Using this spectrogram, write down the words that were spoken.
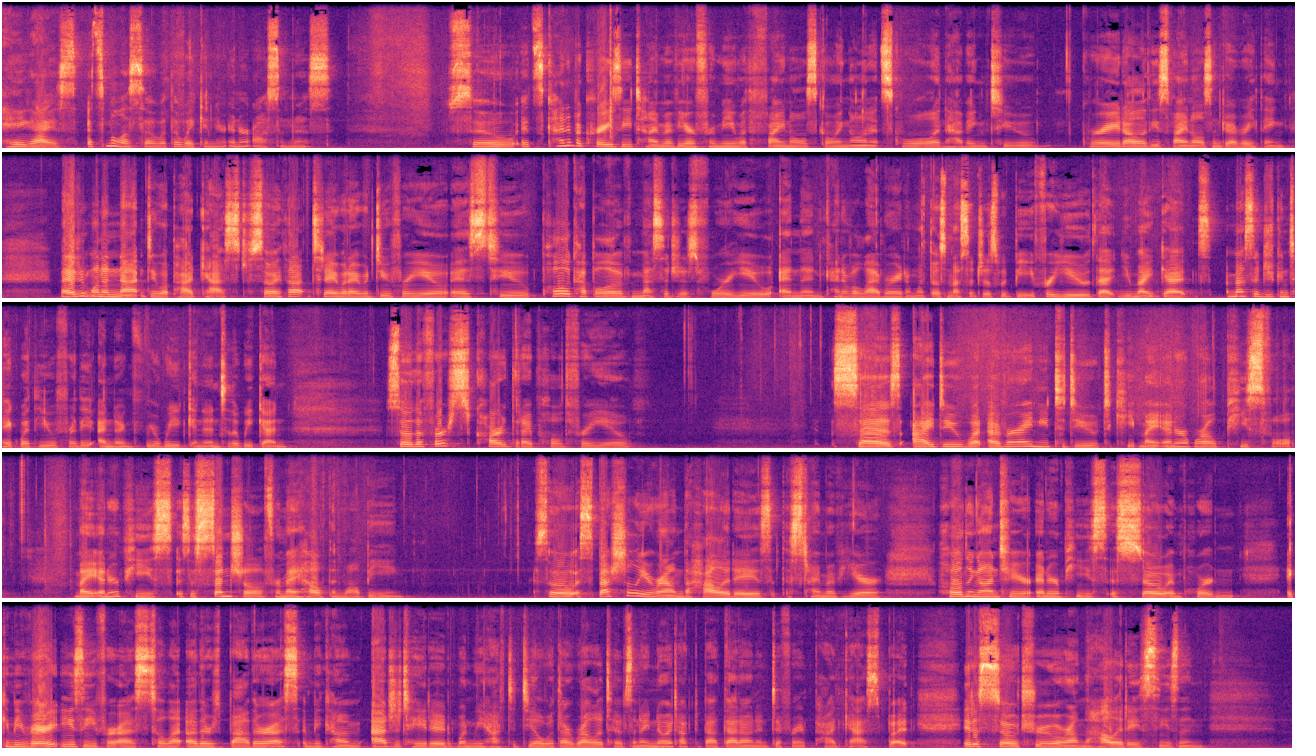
Hey guys, it's Melissa with Awaken Your Inner Awesomeness. So, it's kind of a crazy time of year for me with finals going on at school and having to grade all of these finals and do everything. But I didn't want to not do a podcast. So, I thought today what I would do for you is to pull a couple of messages for you and then kind of elaborate on what those messages would be for you that you might get a message you can take with you for the end of your week and into the weekend. So, the first card that I pulled for you says, I do whatever I need to do to keep my inner world peaceful. My inner peace is essential for my health and well being. So, especially around the holidays at this time of year, holding on to your inner peace is so important. It can be very easy for us to let others bother us and become agitated when we have to deal with our relatives. And I know I talked about that on a different podcast, but it is so true around the holiday season.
